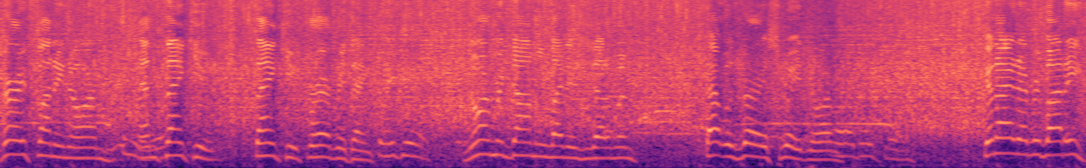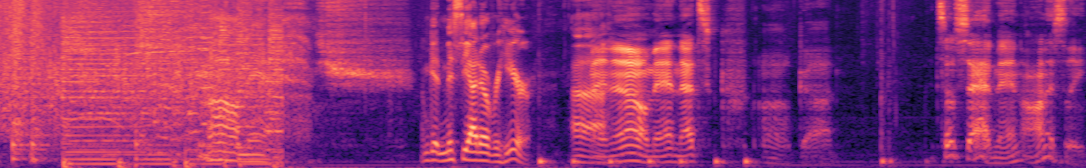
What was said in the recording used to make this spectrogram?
Very funny, Norm. And thank you. Thank you for everything. Thank you. Norm Macdonald, ladies and gentlemen. That was very sweet, Norm. Good night, everybody. Oh man, I'm getting misty eyed over here. Uh, I know, man. That's oh god. It's so sad, man. Honestly,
